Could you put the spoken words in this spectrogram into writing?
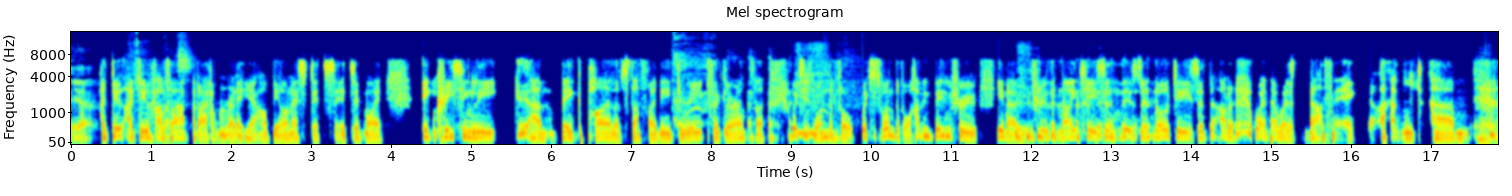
Yeah. yeah. I do I do have Nice. that, but I haven't read it yet. I'll be honest. It's it's in my increasingly um, big pile of stuff I need to read for Glorantha, which is wonderful. Which is wonderful. Having been through, you know, through the nineties and the noughties and I don't know, where there was nothing and um, Yeah.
